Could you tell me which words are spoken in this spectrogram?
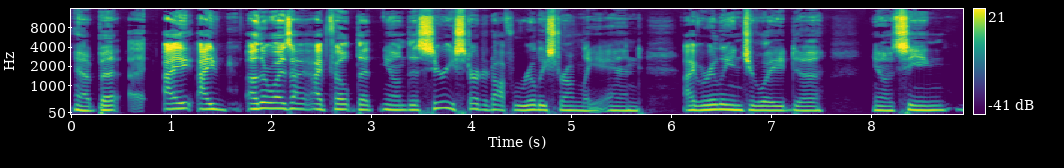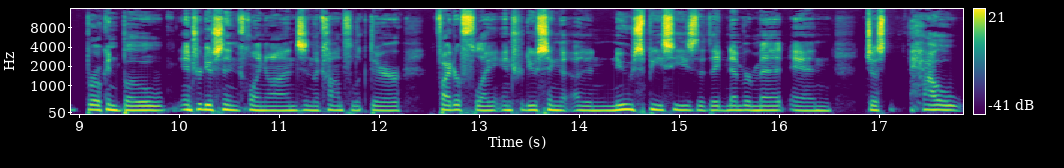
Yeah, but I, I, I otherwise I, I felt that you know the series started off really strongly, and I really enjoyed uh, you know seeing Broken Bow introducing Klingons in the conflict there, Fight or Flight introducing a new species that they'd never met, and just how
